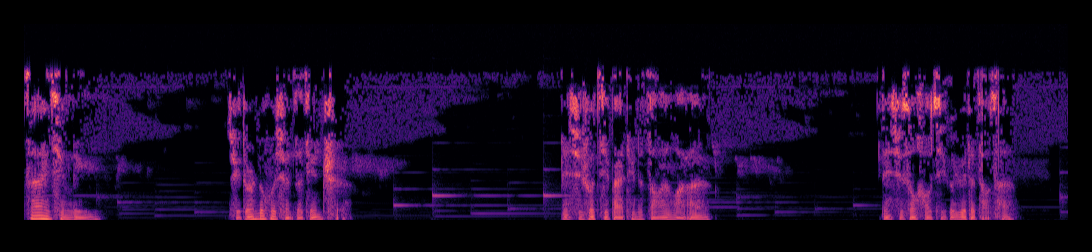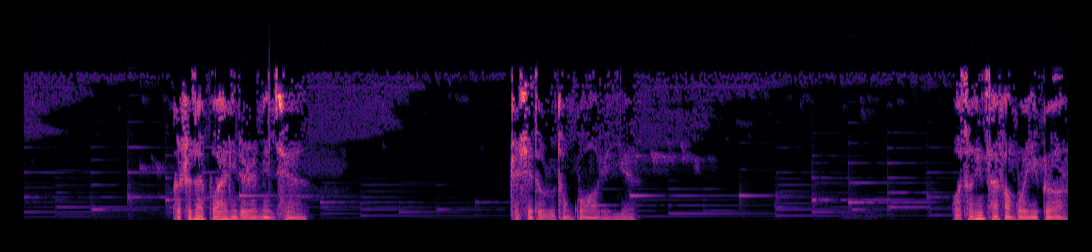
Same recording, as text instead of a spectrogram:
在爱情里，许多人都会选择坚持。连续说几百天的早安晚安，连续送好几个月的早餐，可是，在不爱你的人面前，这些都如同过往云烟。我曾经采访过一个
